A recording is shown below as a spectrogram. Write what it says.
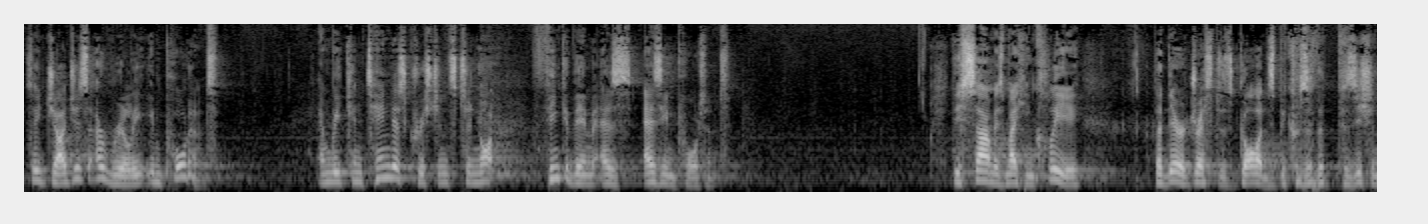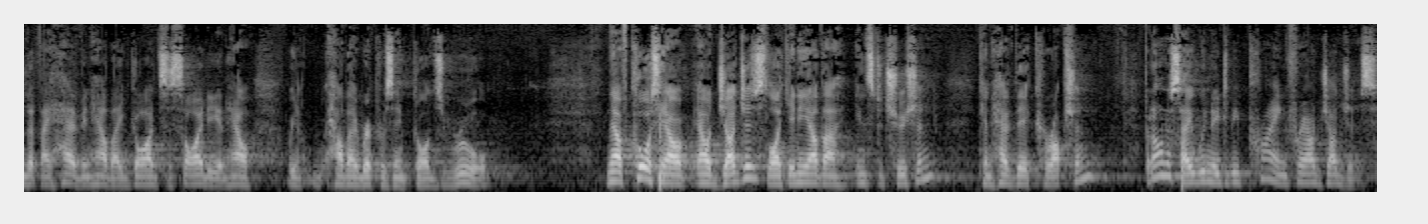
See, judges are really important. And we contend as Christians to not think of them as, as important. This psalm is making clear that they're addressed as gods because of the position that they have in how they guide society and how, you know, how they represent God's rule. Now, of course, our, our judges, like any other institution, can have their corruption but I want to say we need to be praying for our judges.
